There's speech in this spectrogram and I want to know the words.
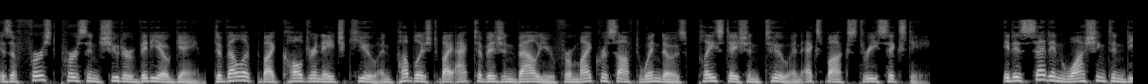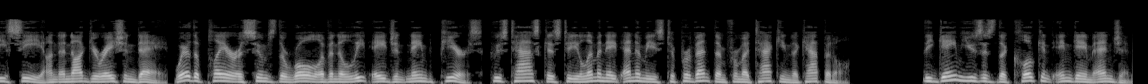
is a first-person shooter video game, developed by Cauldron HQ and published by Activision Value for Microsoft Windows, PlayStation 2 and Xbox 360. It is set in Washington, D.C. on Inauguration Day, where the player assumes the role of an elite agent named Pierce, whose task is to eliminate enemies to prevent them from attacking the Capitol. The game uses the CloakNT in-game engine.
